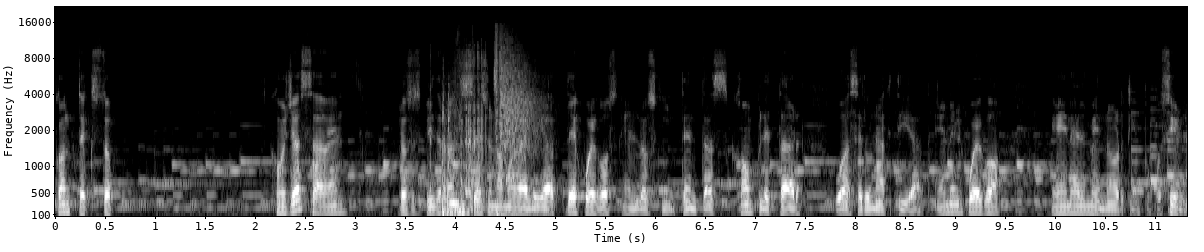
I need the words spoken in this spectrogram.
Contexto. Como ya saben, los speedruns es una modalidad de juegos en los que intentas completar o hacer una actividad en el juego en el menor tiempo posible.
